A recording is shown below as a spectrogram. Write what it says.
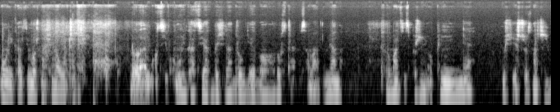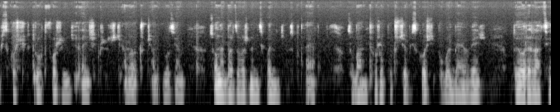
komunikacji można się nauczyć. Rola emocji w komunikacji, jak być dla drugiego lustrem. Sama wymiana informacji, stworzenie opinii nie musi jeszcze oznaczać bliskości, którą tworzy i dzielenie się przeżyciami, odczuciami, emocjami. Są one bardzo ważnymi składnikami spotkania z osobami, tworzą poczucie bliskości, pogłębiają więzi, budują relacje.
